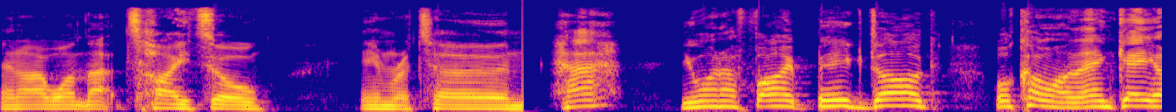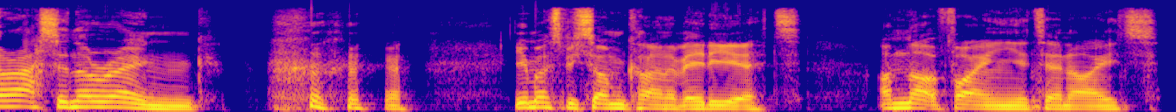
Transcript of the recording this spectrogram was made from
And I want that title in return. Huh? You want to fight, big dog? Well, come on then, get your ass in the ring. you must be some kind of idiot. I'm not fighting you tonight.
